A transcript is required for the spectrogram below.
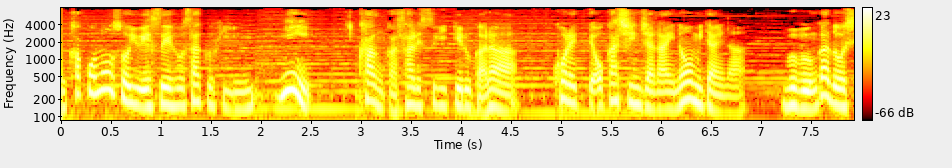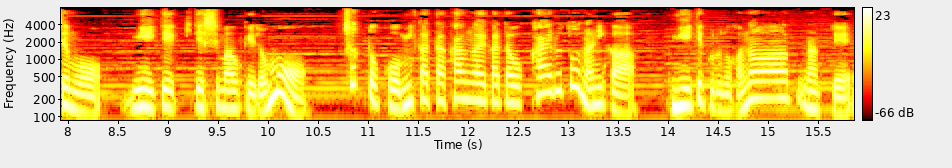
ん、過去のそういう SF 作品に感化されすぎてるから、これっておかしいんじゃないのみたいな部分がどうしても見えてきてしまうけども、ちょっとこう見方、考え方を変えると何か見えてくるのかななんて、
